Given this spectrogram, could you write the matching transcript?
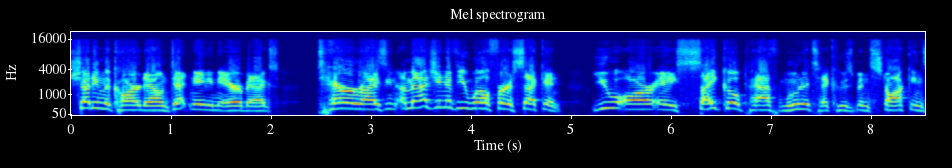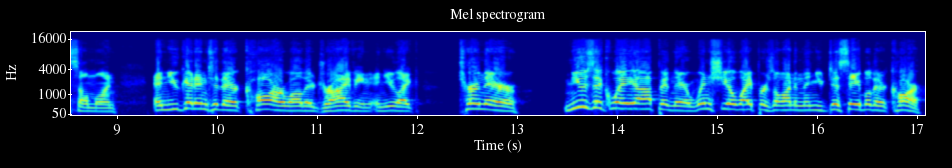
shutting the car down, detonating airbags, terrorizing. Imagine, if you will, for a second, you are a psychopath lunatic who's been stalking someone and you get into their car while they're driving and you like turn their music way up and their windshield wipers on and then you disable their car.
